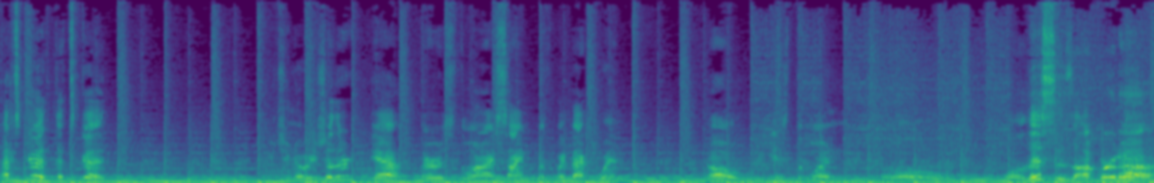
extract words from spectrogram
That's good, that's good. You know each other? Yeah, there's the one I signed with way back when. Oh, he's the one... Oh. Well, this is awkward, huh?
